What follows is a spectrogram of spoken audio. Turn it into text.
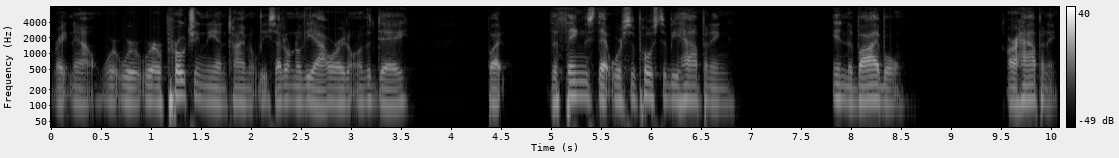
right now. We're we're we're approaching the end time at least. I don't know the hour. I don't know the day, but the things that were supposed to be happening in the Bible are happening.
